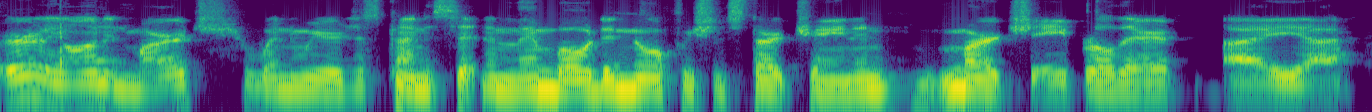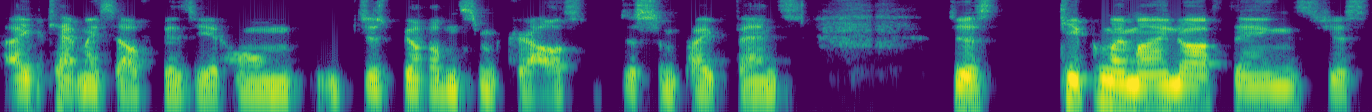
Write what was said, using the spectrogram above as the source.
early on in March, when we were just kind of sitting in limbo, didn't know if we should start training. March, April, there, I uh, I kept myself busy at home, just building some corrals, just some pipe fence, just keeping my mind off things, just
